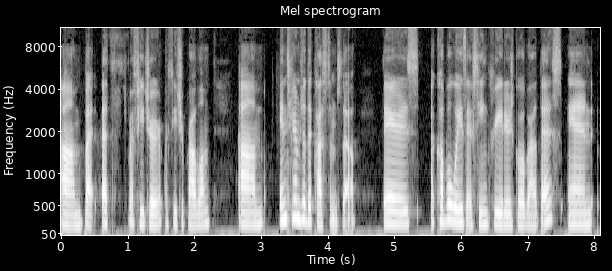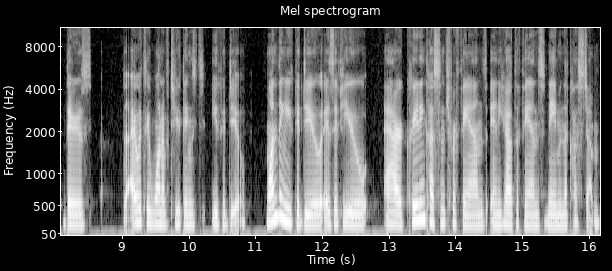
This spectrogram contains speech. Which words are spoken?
Um, but that's a future a future problem. Um, in terms of the customs, though, there's a couple ways I've seen creators go about this, and there's, I would say, one of two things you could do. One thing you could do is if you are creating customs for fans and you have the fans name in the custom,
